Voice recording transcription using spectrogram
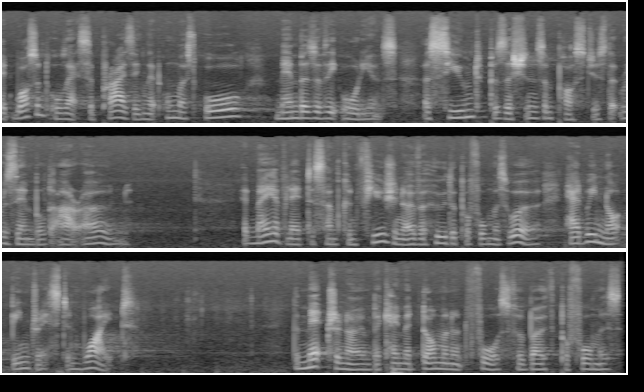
It wasn't all that surprising that almost all members of the audience assumed positions and postures that resembled our own. It may have led to some confusion over who the performers were had we not been dressed in white. The metronome became a dominant force for both performers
